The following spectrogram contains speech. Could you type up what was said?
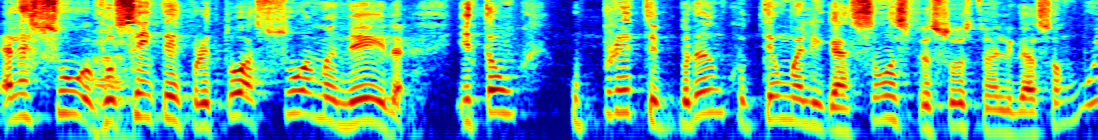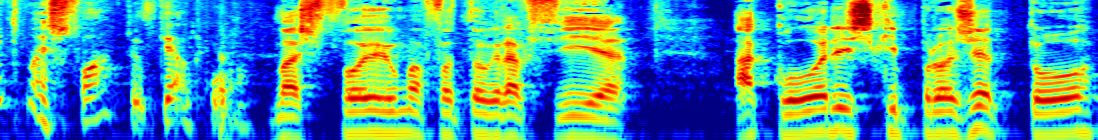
Ela é sua, você interpretou a sua maneira. Então, o preto e branco tem uma ligação, as pessoas têm uma ligação muito mais forte do que a cor. Mas foi uma fotografia a cores que projetou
